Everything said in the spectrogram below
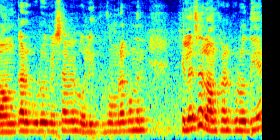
লঙ্কার গুঁড়ো মেশাবে হোলিতে। তোমরা কোনদিন খেলেছো লঙ্কার গুঁড়ো দিয়ে?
